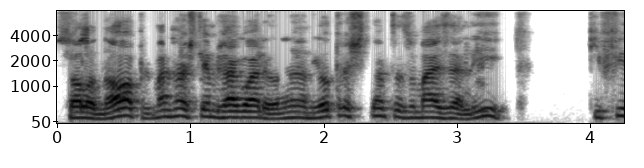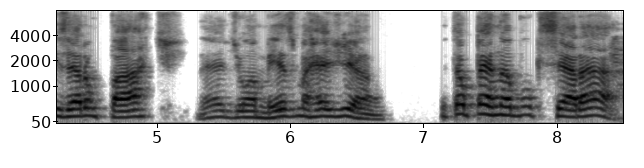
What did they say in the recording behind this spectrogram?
Solonópolis, mas nós temos Jaguaruana e outras tantas mais ali que fizeram parte né, de uma mesma região. Então, Pernambuco e Ceará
